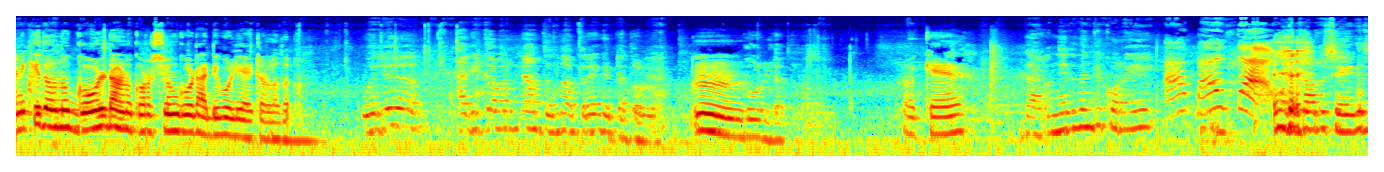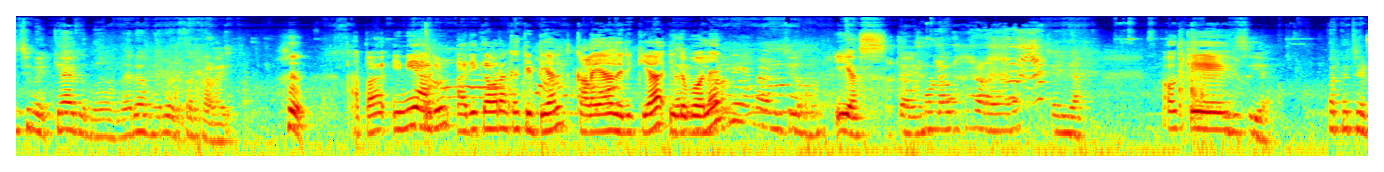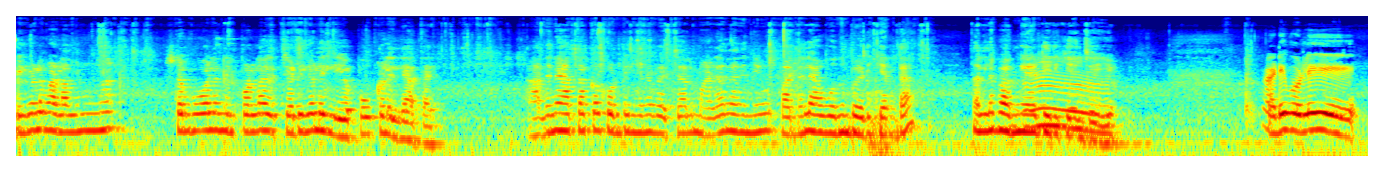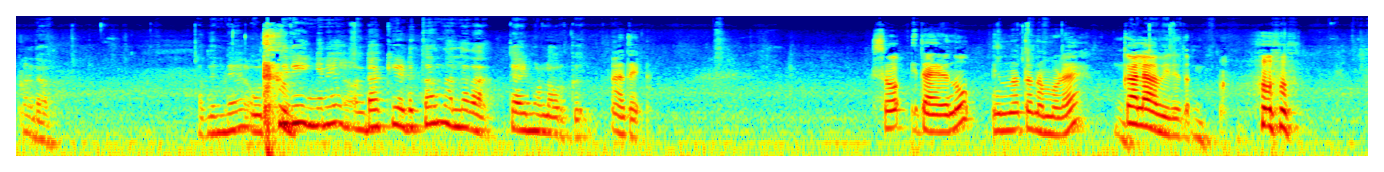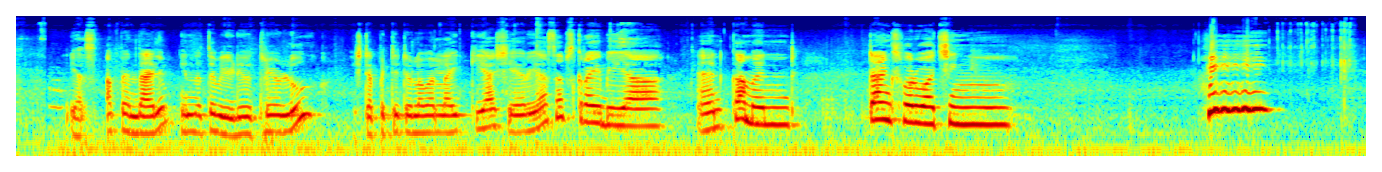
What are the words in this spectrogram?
എനിക്ക് തോന്നുന്നു ഗോൾഡ് ആണ് കുറച്ചും കൂടെ അടിപൊളിയായിട്ടുള്ളത്. ഒരു അത്രേ കിട്ടത്തുള്ളൂ ഗോൾഡ് ഓക്കെ അറിഞ്ഞിരുന്നെങ്കിൽ കൊറേ ശേഖരിച്ച് വെക്കായിരുന്നു. അന്നേരം അന്നേരം എടുത്താൽ കളയും. അപ്പൊ ഇനി ആരും അരി കവറൊക്കെ കിട്ടിയാൽ കളയാതിരിക്കുക. ഇതുപോലെ യെസ് ഓക്കെ ഇതൊക്കെ ചെടികൾ വളർന്ന് ഇഷ്ടംപോലെ നിൽപ്പുള്ള ചെടികളില്ലയോ? പൂക്കളില്ലാത്ത. അതിനകത്തൊക്കെ കൊണ്ടിങ്ങനെ വെച്ചാൽ മഴ നനഞ്ഞു പന്നലാവുമൊന്നും പേടിക്കണ്ട. നല്ല ഭംഗിയായിട്ടിരിക്കുകയും ചെയ്യും. അടിപൊളി. കണ്ടോ? അതിന്റെ ഒത്തിരി ഇങ്ങനെ ഉണ്ടാക്കി എടുത്താൽ നല്ലതാ ടൈമുള്ളവർക്ക് അതെ. സോ ഇതായിരുന്നു ഇന്നത്തെ നമ്മുടെ കലാവിരുത്. യെസ് അപ്പം എന്തായാലും ഇന്നത്തെ വീഡിയോ ഇത്രയേ ഉള്ളൂ. ഇഷ്ടപ്പെട്ടിട്ടുള്ളവർ ലൈക്ക് ചെയ്യുക ഷെയർ ചെയ്യുക സബ്സ്ക്രൈബ് ചെയ്യുക and comment thanks for watching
